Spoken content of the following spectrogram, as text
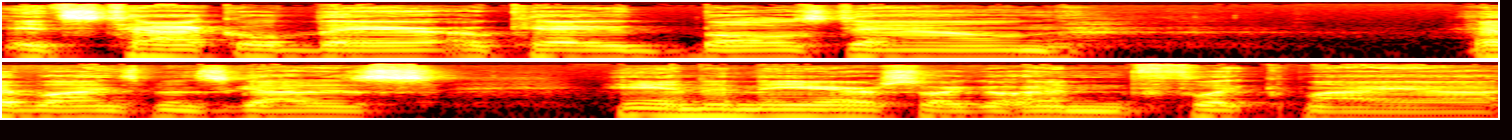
It's tackled there. Okay, ball's down. Headlinesman's got his hand in the air, so I go ahead and flick my uh,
